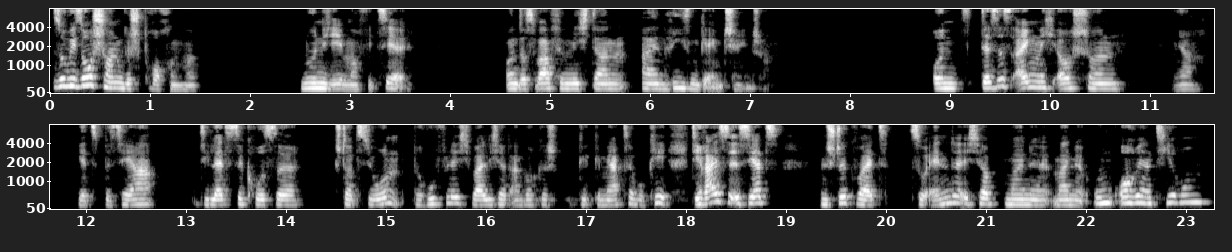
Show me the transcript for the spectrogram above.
sowieso schon gesprochen habe. Nur nicht eben offiziell. Und das war für mich dann ein riesen Gamechanger. Und das ist eigentlich auch schon, ja, jetzt bisher die letzte große Station beruflich, weil ich halt einfach ge gemerkt habe, okay, die Reise ist jetzt ein Stück weit zu Ende. Ich habe meine meine Umorientierung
